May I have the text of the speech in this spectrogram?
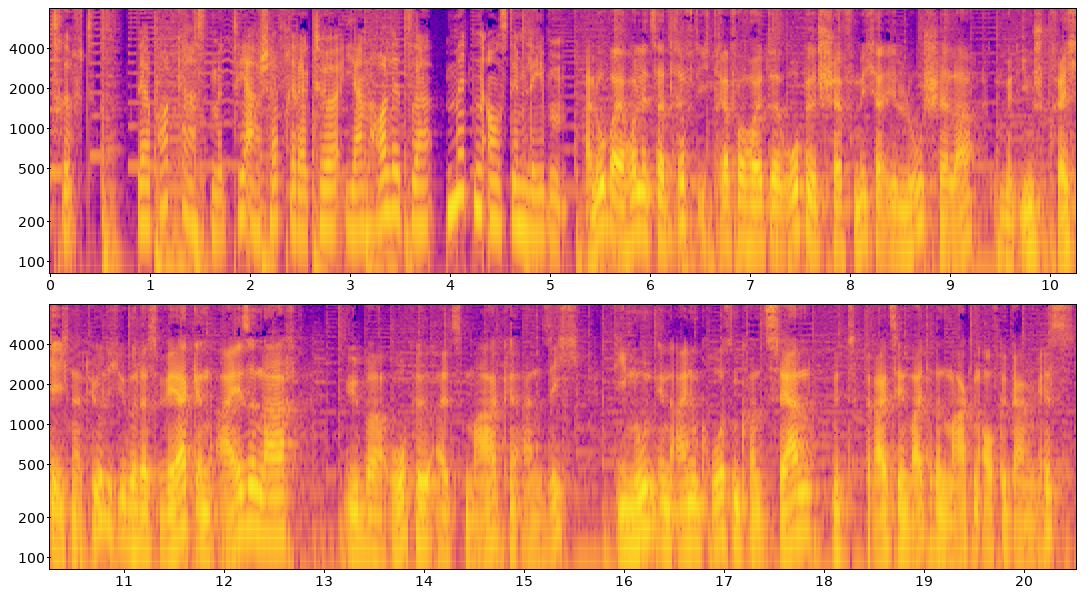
trifft. Der Podcast mit TA-Chefredakteur Jan Hollitzer mitten aus dem Leben. Hallo bei Hollitzer trifft. Ich treffe heute Opel-Chef Michael Loscheller und mit ihm spreche ich natürlich über das Werk in Eisenach, über Opel als Marke an sich, die nun in einem großen Konzern mit 13 weiteren Marken aufgegangen ist.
